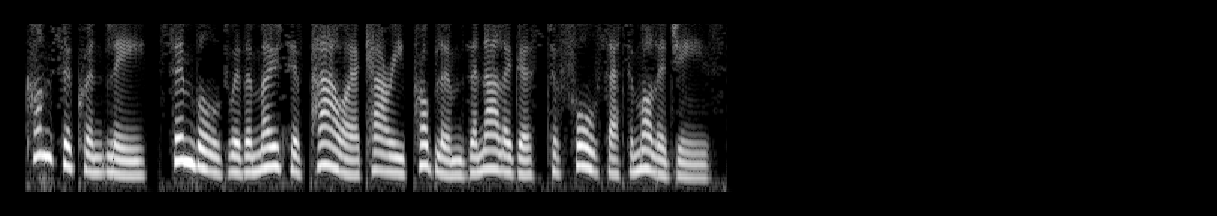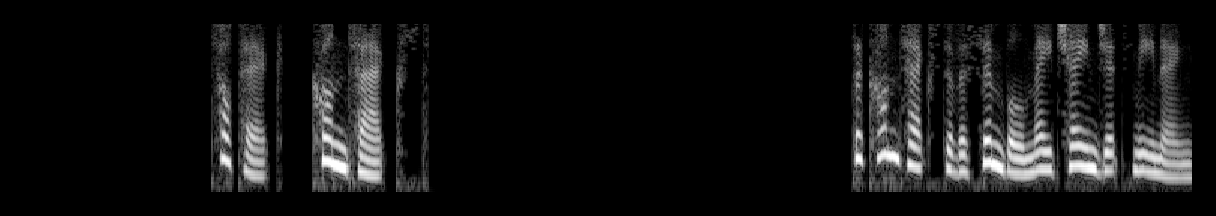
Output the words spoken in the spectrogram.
Consequently, symbols with emotive power carry problems analogous to false etymologies. Topic: Context The context of a symbol may change its meaning.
